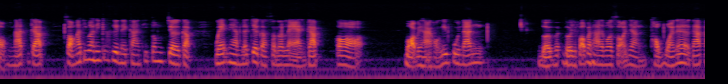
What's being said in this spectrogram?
2 นัดครับสองนัดที่ว่านี้ก็คือในการที่ต้องเจอกับเวสต์แฮมและเจอกับซันเดอร์แลนด์ครับก็บอร์ดบริหารของลิเวอร์พูลนั้น โดยโดยเฉพาะประธานสโมสรอย่างทอมวอร์เนอร์ครับ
